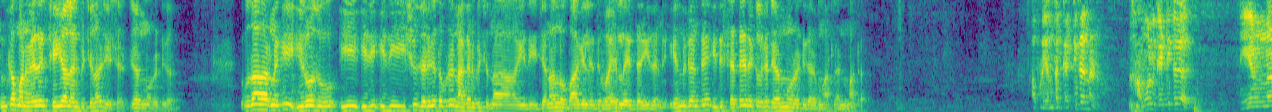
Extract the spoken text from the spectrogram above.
ఇంకా మనం ఏదైనా చేయాలనిపించేలా చేశాడు జగన్మోహన్ రెడ్డి గారు. ఉదాహరణకి ఈరోజు ఈ ఇది ఇది ఇష్యూ జరిగేటప్పుడే నాకు అనిపించింది ఇది జనాల్లో బాగా వెళ్ళేది వైరల్ అయితే ఇదని. ఎందుకంటే ఇది సెటైరికల్గా జగన్మోహన్ రెడ్డి గారు మాట్లాడిన మాట. అప్పుడు ఎంత మామూలు గట్టిగా కాదు. నేనున్నా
